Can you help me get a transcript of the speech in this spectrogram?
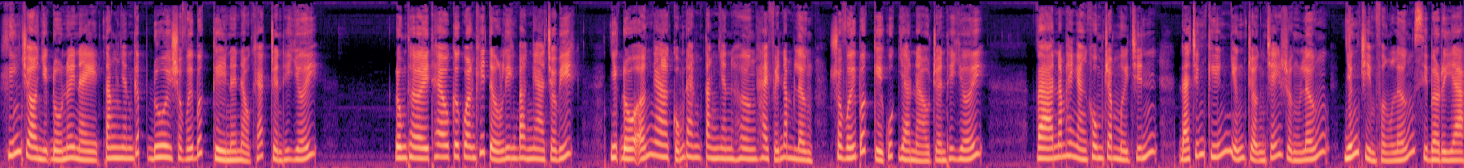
khiến cho nhiệt độ nơi này tăng nhanh gấp đôi so với bất kỳ nơi nào khác trên thế giới. Đồng thời, theo cơ quan khí tượng Liên bang Nga cho biết, nhiệt độ ở Nga cũng đang tăng nhanh hơn 2,5 lần so với bất kỳ quốc gia nào trên thế giới. Và năm 2019 đã chứng kiến những trận cháy rừng lớn, nhấn chìm phần lớn Siberia.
